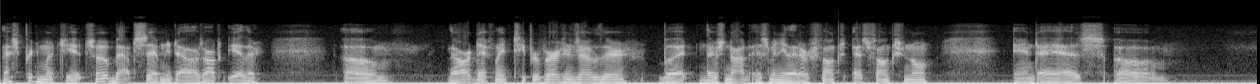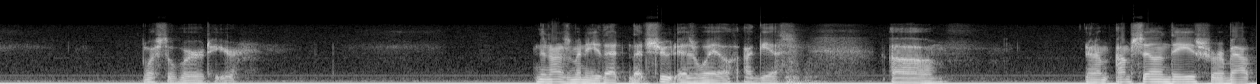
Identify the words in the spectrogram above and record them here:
that's pretty much it. So about 70 dollars altogether. Um, there are definitely cheaper versions over there, but there's not as many that are func as functional and as um, what's the word here? There are not as many that that shoot as well, I guess. Um, and I'm I'm selling these for about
